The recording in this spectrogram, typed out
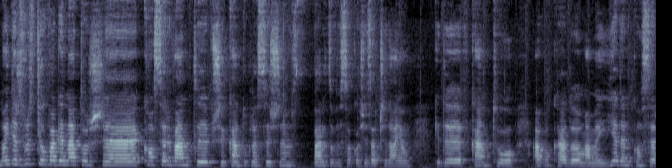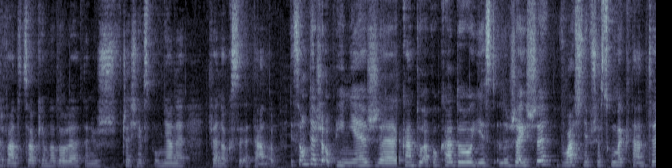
No i też zwróćcie uwagę na to, że konserwanty przy kantu klasycznym bardzo wysoko się zaczynają, kiedy w kantu awokado mamy jeden konserwant całkiem na dole, ten już wcześniej wspomniany fenoksyetanol. Są też opinie, że kantu awokado jest lżejszy właśnie przez humektanty,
